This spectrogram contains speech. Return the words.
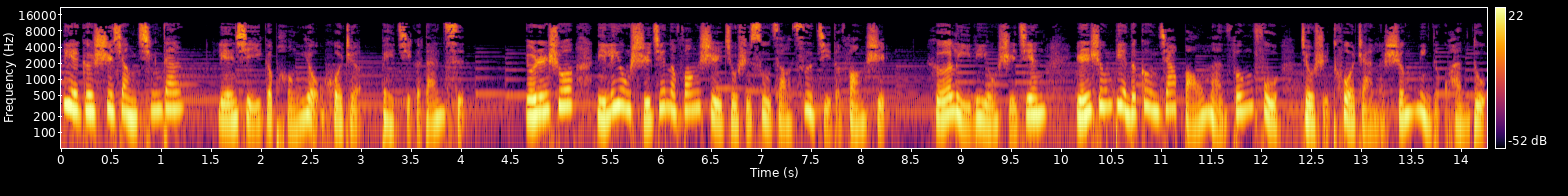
列个事项清单，联系一个朋友，或者背几个单词。有人说，你利用时间的方式就是塑造自己的方式。合理利用时间，人生变得更加饱满丰富，就是拓展了生命的宽度。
